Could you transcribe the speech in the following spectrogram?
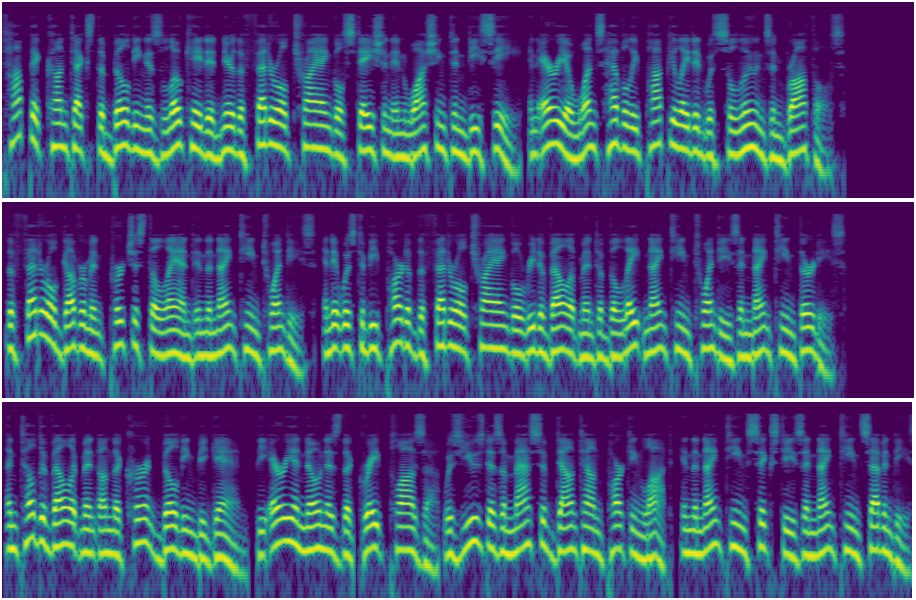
Topic context The building is located near the Federal Triangle Station in Washington, D.C., an area once heavily populated with saloons and brothels. The federal government purchased the land in the 1920s, and it was to be part of the Federal Triangle redevelopment of the late 1920s and 1930s. Until development on the current building began, the area known as the Great Plaza was used as a massive downtown parking lot. In the 1960s and 1970s,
